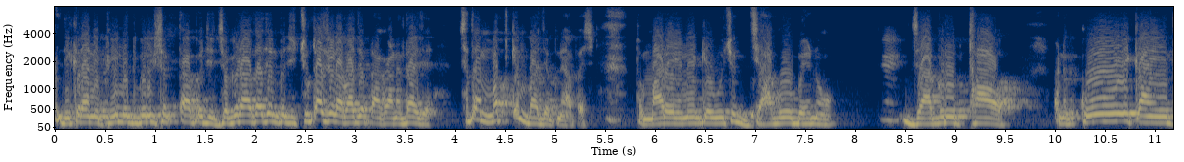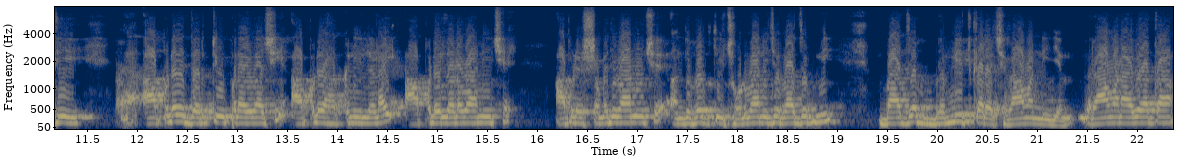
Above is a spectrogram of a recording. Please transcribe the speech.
દીકરાની ફી નથી ભરી શકતા પછી ઝઘડા થાય છે ને પછી છૂટાછેડા ભાજપના કારણે થાય છે. છતાં મત કેમ ભાજપને આપે છે? તો મારે એને કહેવું છે જાગો બહેનો જાગૃત થાવ અને કોઈ કાંઈથી આપણે ધરતી ઉપર આવ્યા છીએ આપણે હકની લડાઈ આપણે લડવાની છે આપણે સમજવાનું છે અંધભક્તિ છોડવાની છે ભાજપની. ભાજપ ભ્રમિત કરે છે રાવણની જેમ. રાવણ આવ્યા હતા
